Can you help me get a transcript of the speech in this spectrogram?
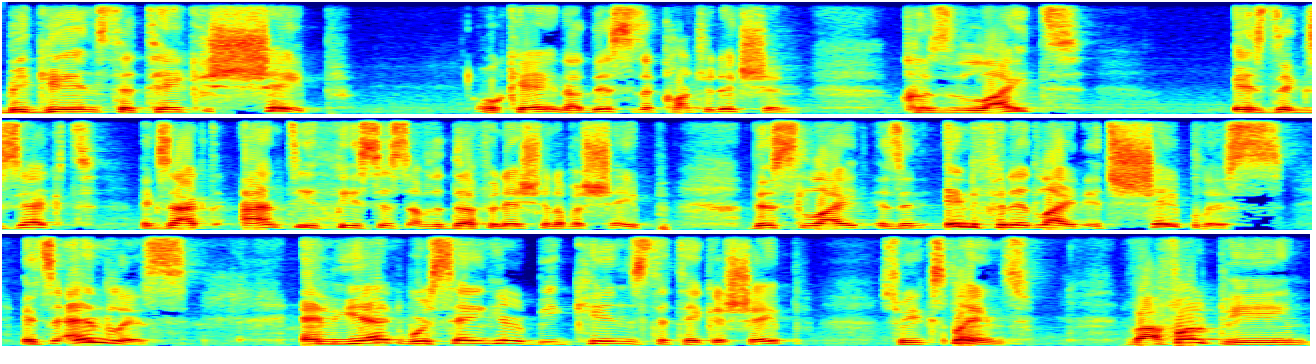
begins to take shape. Okay, now this is a contradiction because light is the exact exact antithesis of the definition of a shape. This light is an infinite light. It's shapeless. It's endless. And yet we're saying here begins to take a shape. So he explains. Even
